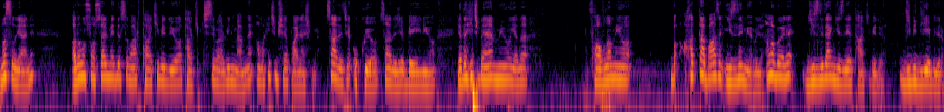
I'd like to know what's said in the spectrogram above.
Nasıl yani? Adamın sosyal medyası var, takip ediyor, takipçisi var bilmem ne ama hiçbir şey paylaşmıyor. Sadece okuyor, sadece beğeniyor ya da hiç beğenmiyor ya da favlamıyor. Hatta bazen izlemiyor bile ama böyle gizliden gizliye takip ediyor gibi diyebilirim.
